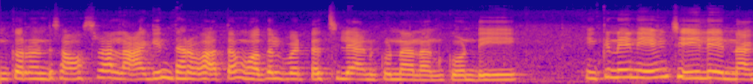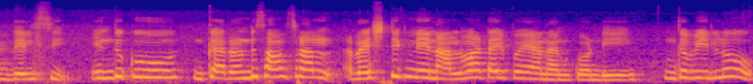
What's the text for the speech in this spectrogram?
ఇంకో రెండు సంవత్సరాలు ఆగిన తర్వాత మొదలు పెట్టచ్చులే అనుకున్నాను అనుకోండి. ఇంక నేను ఏం చేయలేను నాకు తెలిసి. ఎందుకు? ఇంకా రెండు సంవత్సరాలు రెస్ట్కి నేను అలవాటు అయిపోయాను అనుకోండి. ఇంకా వీళ్ళు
